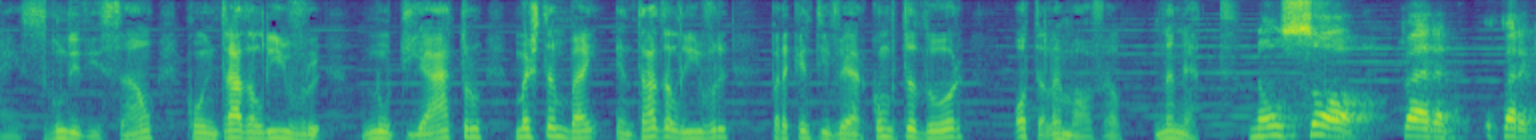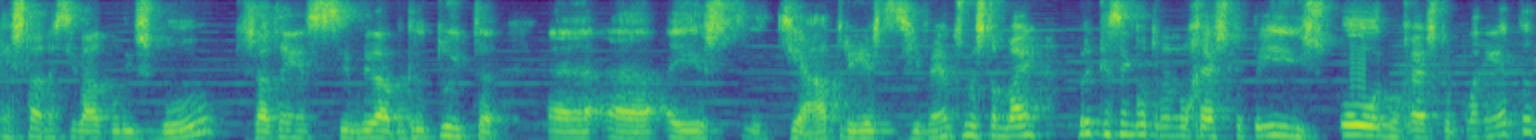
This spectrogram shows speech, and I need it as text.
em segunda edição, com entrada livre no teatro, mas também entrada livre para quem tiver computador ou telemóvel na net. Não só para, para quem está na cidade de Lisboa, que já tem acessibilidade gratuita a, a, a, este teatro e a estes eventos, mas também para quem se encontra no resto do país ou no resto do planeta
